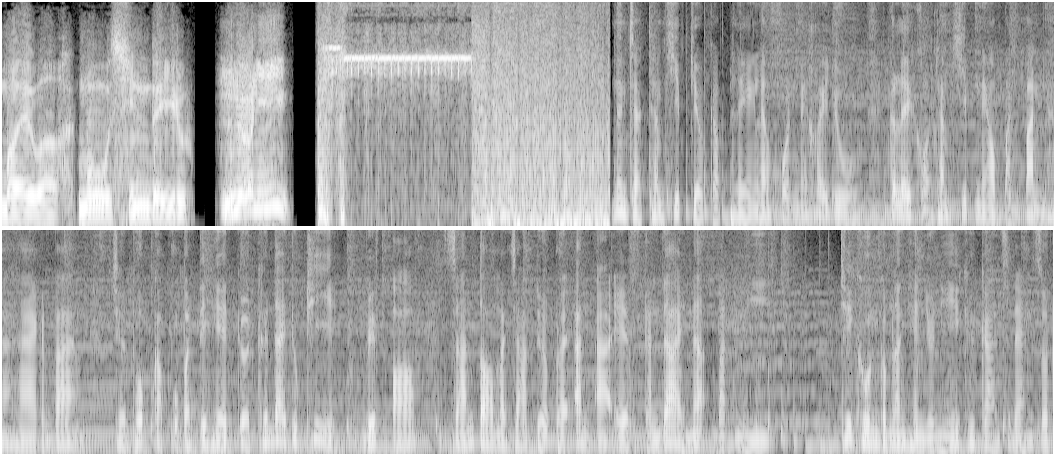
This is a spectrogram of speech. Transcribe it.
前はもう死んでいる。何 เนื่องจากทำคลิปเกี่ยวกับเพลงแล้วคนไม่ค่อยดู ก็เลยขอทำคลิปแนวปั่นๆฮาๆกันบ้าง เชิญพบกับอุบัติเหตุเกิดขึ้นได้ทุกที่ Rift Off สารต่อมาจาก The Brian RF กันได้ณบัดนี้ ที่คุณกำลังเห็นอยู่นี้คือการแสดงสด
